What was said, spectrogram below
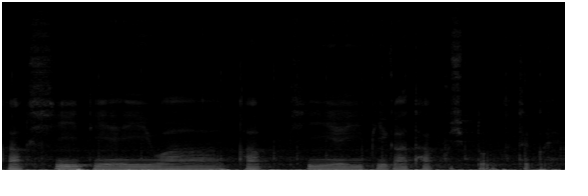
각 CDA와 각 DAB가 다 90도로 같을 거예요.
